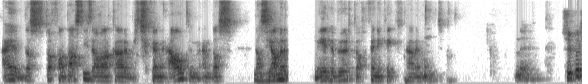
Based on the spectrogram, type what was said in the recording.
hey, dat is toch fantastisch dat we elkaar een beetje kunnen helpen. En dat is, dat is jammer dat er meer gebeurt, toch, vind ik. Allee, Nee. Super.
